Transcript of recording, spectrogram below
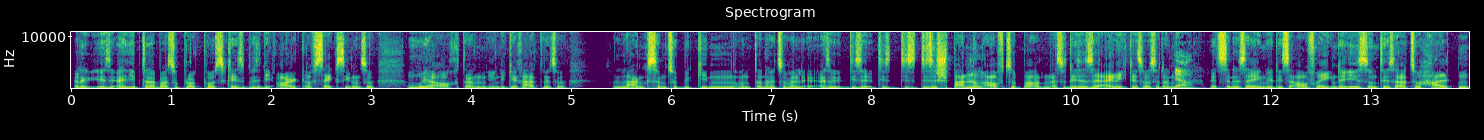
weil da ich habe da aber so Blogposts gelesen, quasi die Art of Sexing und so, wo Mhm. ja auch dann irgendwie geraten wird, so, so langsam zu beginnen und dann halt so, weil, also diese, diese, diese- Spannung aufzubauen, also das ist ja eigentlich das, was ja dann Ja. letztendlich irgendwie das Aufregende ist und das auch zu halten,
